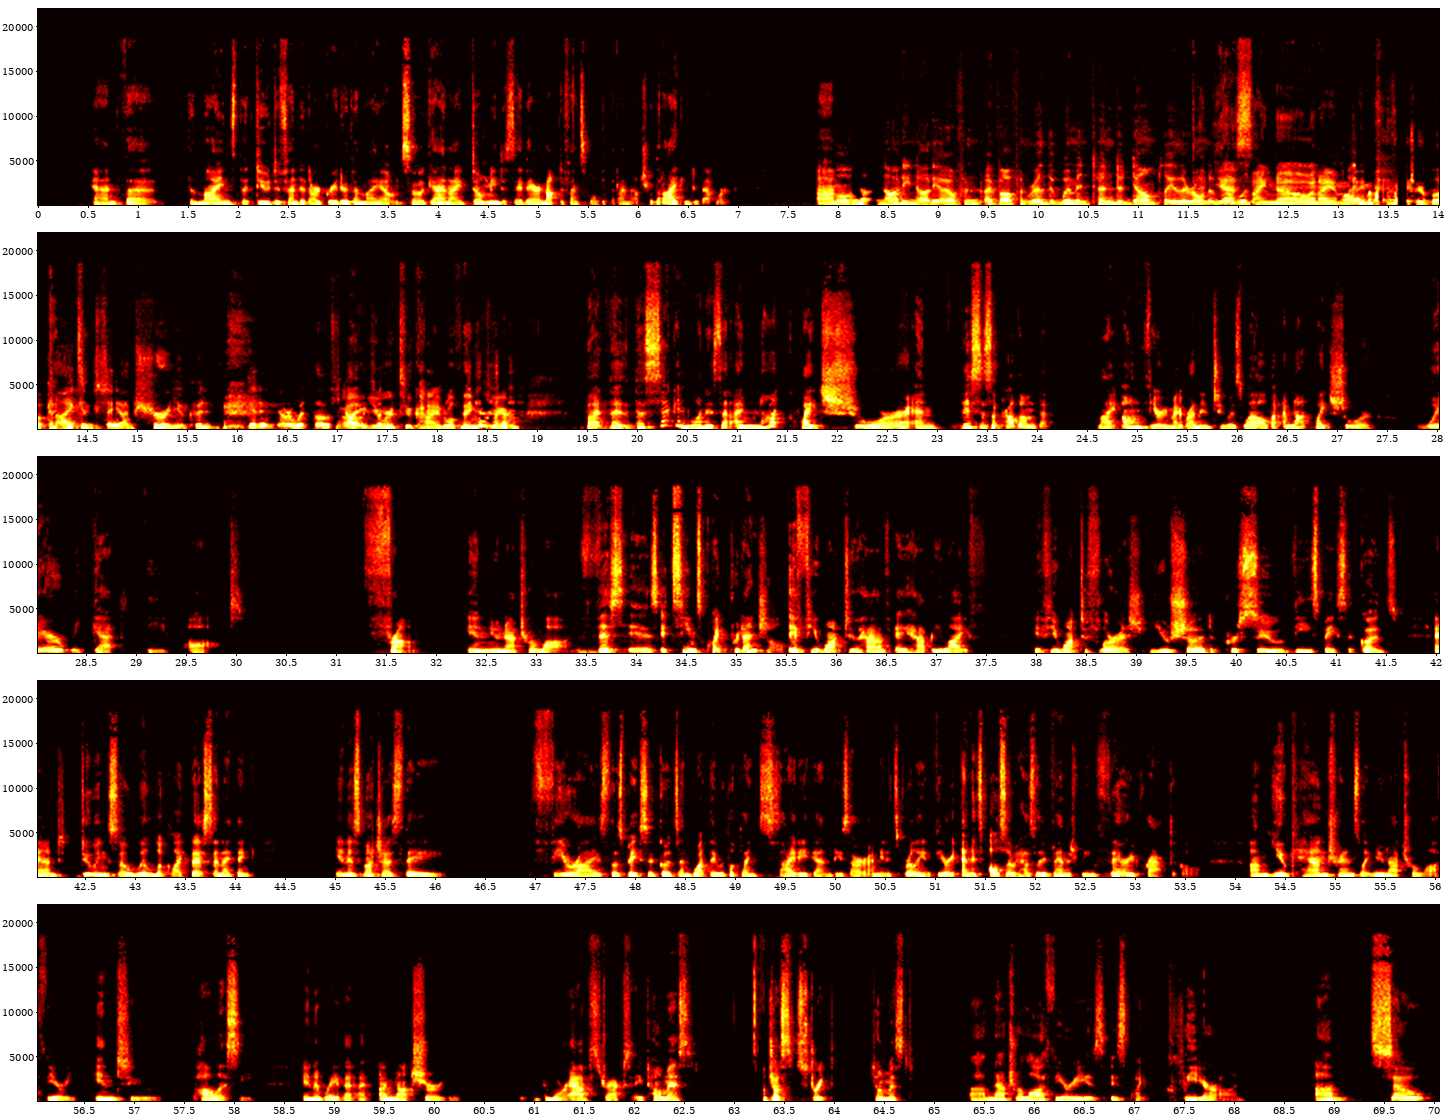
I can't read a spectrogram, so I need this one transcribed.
and the the minds that do defend it are greater than my own. So again, I don't mean to say they are not defensible, but that I'm not sure that I can do that work. Um, oh, naughty, naughty! I often, I've often read that women tend to downplay their own ability. Yes, I know, and I am. I, have read your book, and I can say I'm sure you could get in there with those guys. Oh, you and... were too kind. Well, thank you. but the the second one is that I'm not quite sure, and this is a problem that my own theory might run into as well. But I'm not quite sure where we get the ought from in new natural law. This is, it seems quite prudential. If you want to have a happy life if you want to flourish, you should pursue these basic goods. And doing so will look like this. And I think, in as much as they theorize those basic goods and what they would look like in society, again, these are, I mean, it's brilliant theory. And it's also, it has the advantage of being very practical. Um, you can translate new natural law theory into policy in a way that I, am not sure the more abstract, say, Thomist, just straight Thomist um, natural law theory is, is quite clear on. Um, so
